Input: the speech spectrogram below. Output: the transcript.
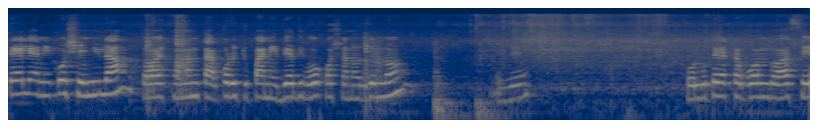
তেলে আমি কষিয়ে নিলাম। তো এখন আমি তারপর একটু পানি দিয়ে দিব কষানোর জন্য। এই যে হলুদের একটা গন্ধ আছে।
